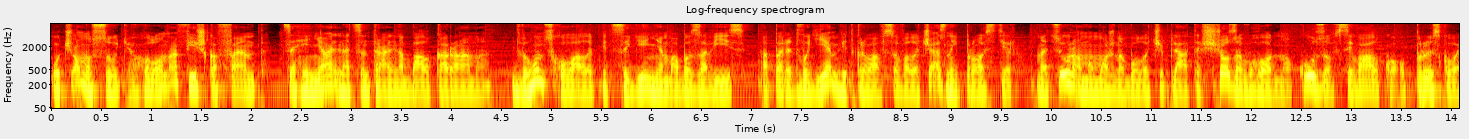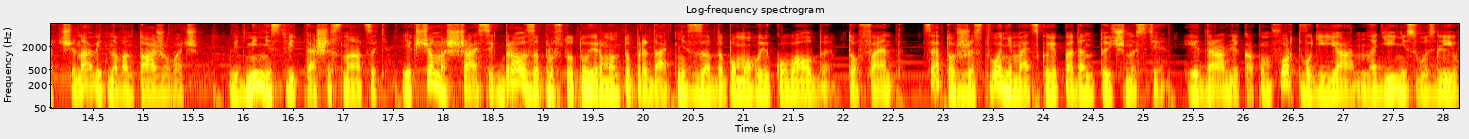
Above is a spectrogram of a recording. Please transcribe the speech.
У чому суть? Головна фішка Fendt – це геніальна центральна балка рама. Двигун сховали під сидінням або завісь, а перед водієм відкривався величезний простір. На цю раму можна було чіпляти що завгодно: кузов, сівалку, оприскувач чи навіть навантажувач. Відмінність від Т-16. Якщо наш шасік брали за простоту і ремонтопридатність за допомогою кувалди, то Fendt це торжество німецької педантичності, гідравліка, комфорт водія, надійність вузлів,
